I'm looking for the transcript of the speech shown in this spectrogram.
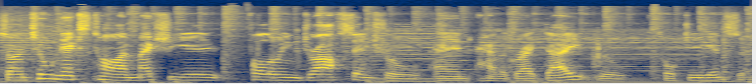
So until next time, make sure you're following Draft Central and have a great day. We'll talk to you again soon.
